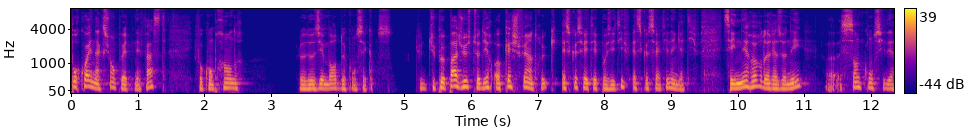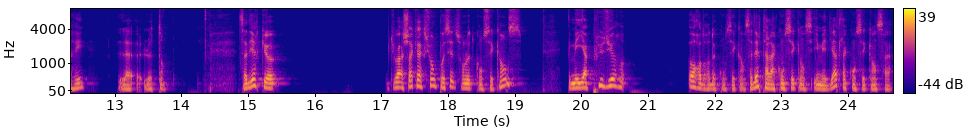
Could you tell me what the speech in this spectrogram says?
pourquoi une action peut être néfaste Il faut comprendre le deuxième ordre de conséquences. Tu, tu peux pas juste te dire ok je fais un truc, est-ce que ça a été positif, est-ce que ça a été négatif C'est une erreur de raisonner euh, sans considérer le, temps. C'est-à-dire que tu vois chaque action possède son lot de conséquences, mais il y a plusieurs ordre de conséquences. C'est-à-dire tu as la conséquence immédiate, la conséquence à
